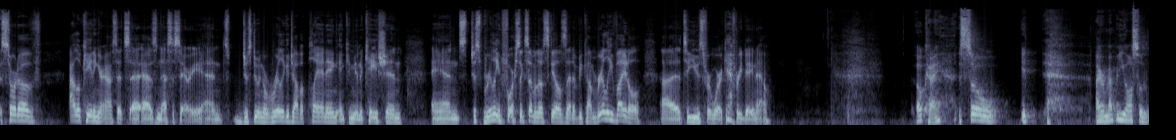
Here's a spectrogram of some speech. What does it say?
sort of allocating your assets as necessary and just doing a really good job of planning and communication and just really enforcing some of those skills that have become really vital uh, to use for work every day now. Okay, so it. I remember you also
